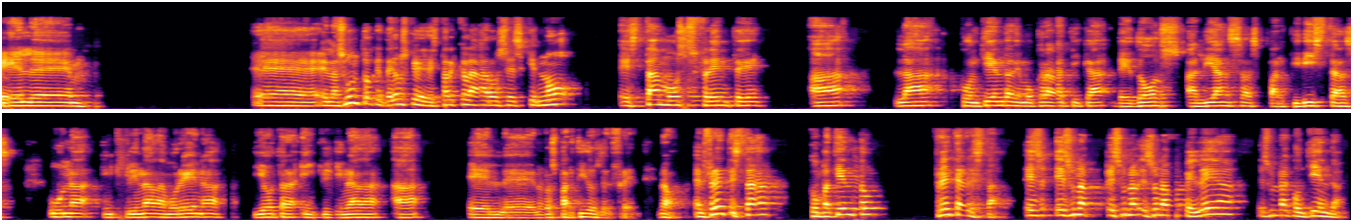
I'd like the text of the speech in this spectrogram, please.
El, eh, eh, el asunto que tenemos que estar claros es que no estamos frente a la contienda democrática de dos alianzas partidistas, una inclinada a Morena y otra inclinada a el, eh, los partidos del frente. No, el frente está combatiendo frente al Estado. Es, es, una, es, una, es una pelea, es una contienda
